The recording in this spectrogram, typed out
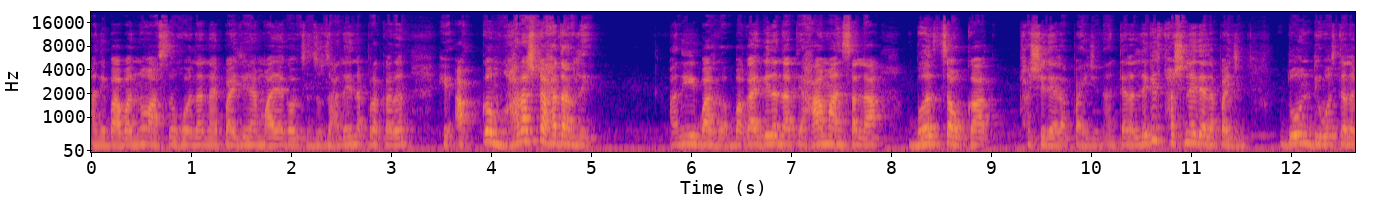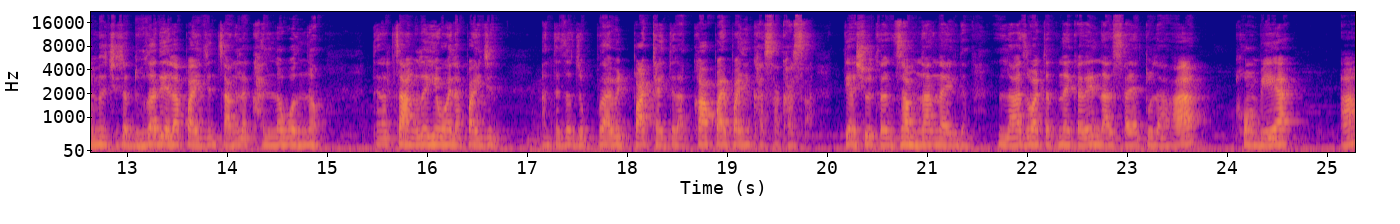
आणि बाबांनो असं होणार नाही पाहिजे. ह्या मायागावचं जो झालं आहे ना प्रकरण हे अख्खं महाराष्ट्र हादारले आणि बघ बघायला गेलं ना ते हा माणसाला भर चौकात फाशी द्यायला पाहिजे. आणि त्याला लगेच फाशी नाही द्यायला पाहिजे. दोन दिवस त्याला मिरचीचा धुरा द्यायला पाहिजे चांगलं खालणं वरणं त्याला चांगलं हे व्हायला पाहिजे. आणि त्याचा जो प्रायव्हेट पाठ आहे त्याला कापाय पाहिजे खासा खासा. त्याशिवाय त्याला जमणार नाही एकदम. लाज वाटत नाही का रे नालसाळ्या तुला हा? ठोंबिया आ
